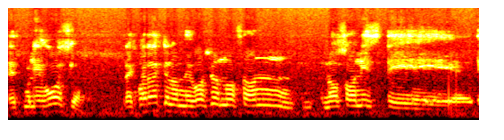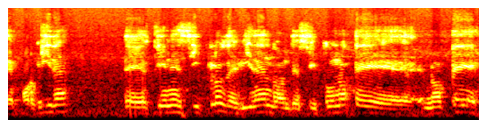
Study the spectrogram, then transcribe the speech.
de tu negocio. Recuerda que los negocios no son, no son este, de por vida, tienen ciclos de vida en donde si tú no te, no te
